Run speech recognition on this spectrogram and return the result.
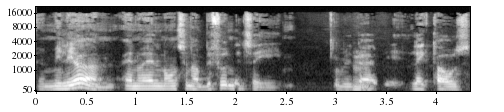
miljön NHL någonsin har befunnit sig i. Det mm. där Lake Tahoes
